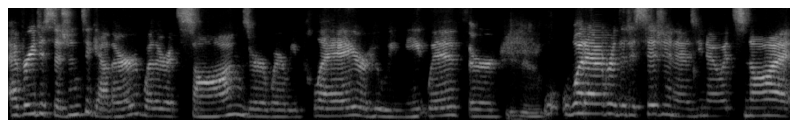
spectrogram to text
every decision together, whether it's songs or where we play or who we meet with or mm-hmm. w- whatever the decision is. You know, it's not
